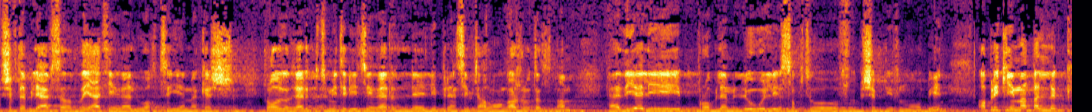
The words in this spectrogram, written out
شفتها بلي عفسه ضيعتي غير الوقت هي ما كاش غير ت maîtriser غير les principes تاع langage وتصدم هذه هي les problèmes الأول اللي صبتو باش بديت ال mobile. après كيما قال لك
